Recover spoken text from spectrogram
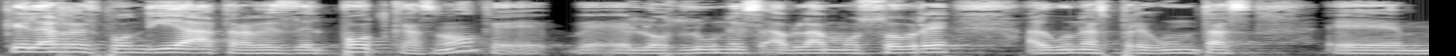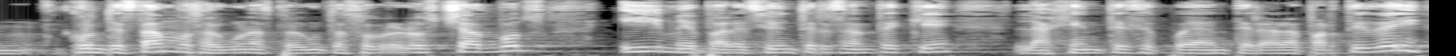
que las respondía a través del podcast, ¿no? Que eh, los lunes hablamos sobre algunas preguntas, eh, contestamos algunas preguntas sobre los chatbots y me pareció interesante que la gente se pueda enterar a partir de ahí.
